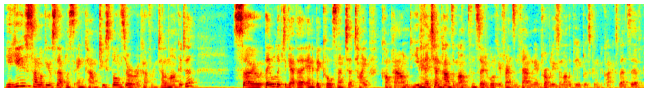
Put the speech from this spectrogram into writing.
You use some of your surplus income to sponsor a recovering telemarketer. So they all live together in a big call center type compound. You pay ten pounds a month, and so do all of your friends and family, and probably some other people. It's going to be quite expensive.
